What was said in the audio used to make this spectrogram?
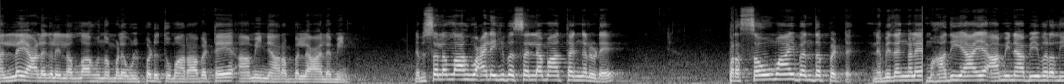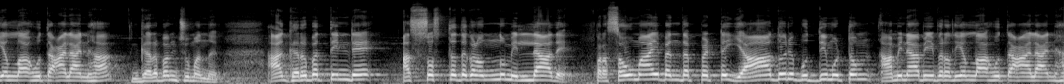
നല്ല ആളുകളിൽ അള്ളാഹു നമ്മളെ ഉൾപ്പെടുത്തുമാറാവട്ടെ. ആമീൻ യാ റബ്ബൽ ആലമീൻ. നബി അലഹി വസല്ലമ തങ്ങളുടെ പ്രസവവുമായി ബന്ധപ്പെട്ട് നബിതങ്ങളെ മഹതിയായ ആമിന ബീബ് റളിയല്ലാഹു താലാൻഹ ഗർഭം ചുമന്ന് ആ ഗർഭത്തിന്റെ അസ്വസ്ഥതകളൊന്നുമില്ലാതെ പ്രസവവുമായി ബന്ധപ്പെട്ട് യാതൊരു ബുദ്ധിമുട്ടും ആമിന ബീബ് റളിയല്ലാഹു താലാൻഹ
